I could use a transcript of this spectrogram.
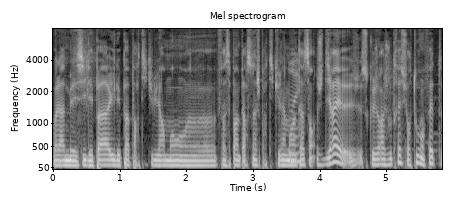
voilà, mais il est pas, il est pas particulièrement, euh, enfin, c'est pas un personnage particulièrement Ouais. intéressant. Je dirais, je- ce que je rajouterais surtout, en fait,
